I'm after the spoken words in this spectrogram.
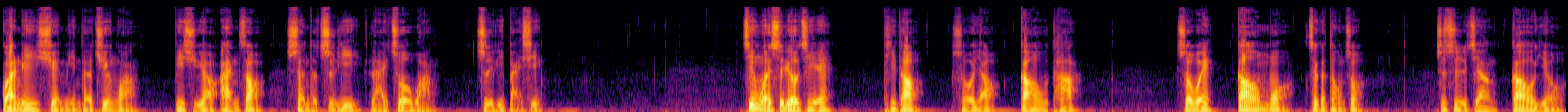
管理选民的君王。必须要按照神的旨意来做王，治理百姓。经文十六节提到说要膏他，所谓膏抹这个动作，是指将膏油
